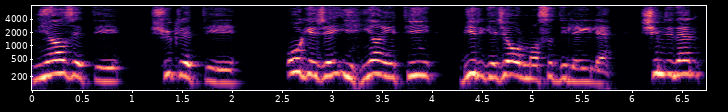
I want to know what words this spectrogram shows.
niyaz ettiği, şükrettiği, o geceyi ihya ettiği bir gece olması dileğiyle. Şimdiden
